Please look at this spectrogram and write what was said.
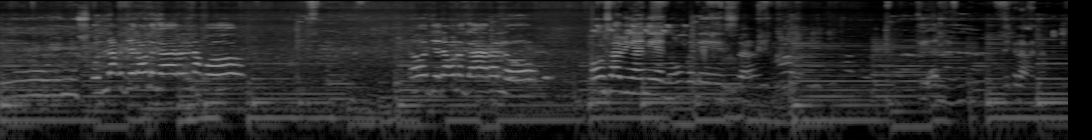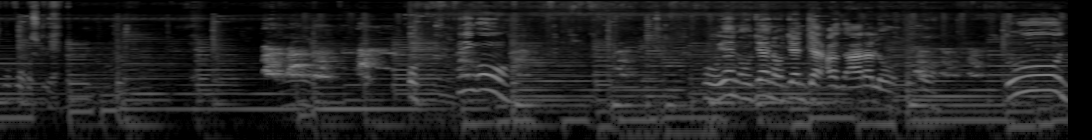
Oh, yun yung school na. Diyan ako nag-aaral ako. Oo, diyan ako nag-aaral, oh. Oo, sabi nga ni, ano, Vanessa. Di, ano, yun? Teka lang, anak. Ipupokus ko yan. Oh, Oh, yan, oh, dyan, oh, dyan, dyan, ako nag-aaral, oh. Dun.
